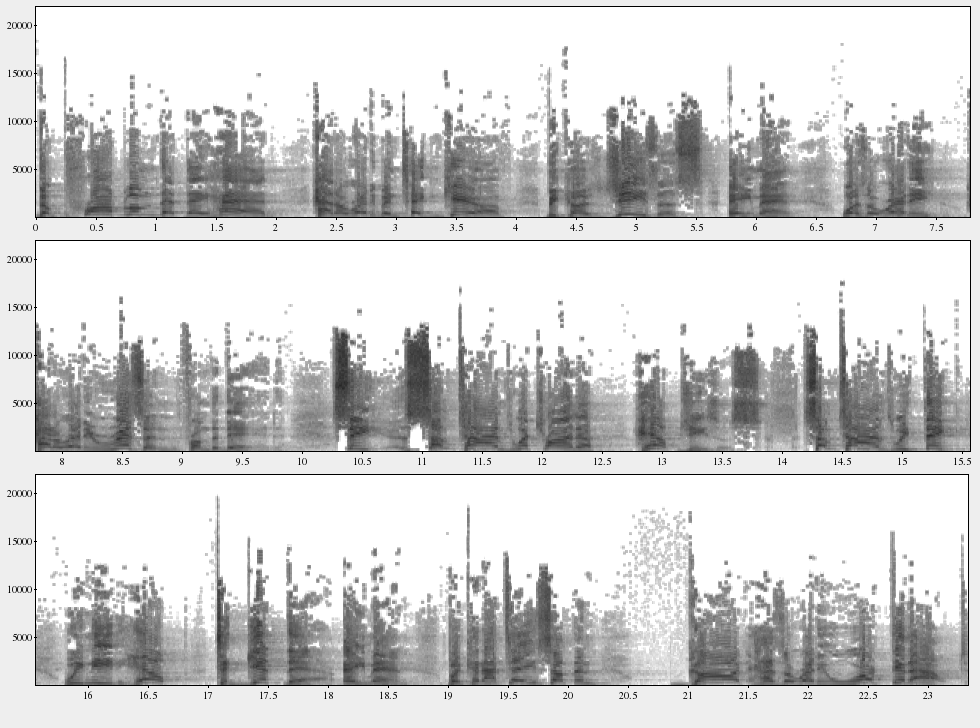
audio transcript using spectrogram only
the problem that they had had already been taken care of because Jesus, amen, was already, had already risen from the dead. See, sometimes we're trying to help Jesus. Sometimes we think we need help to get there. Amen. But can I tell you something? God has already worked it out.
